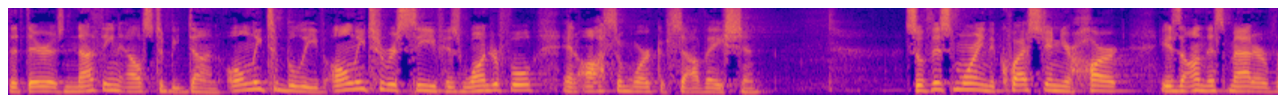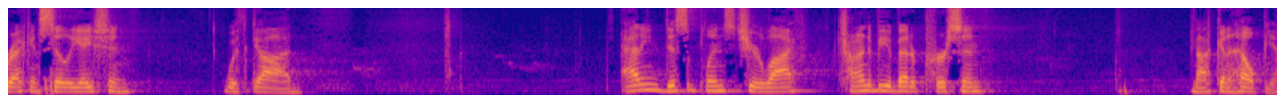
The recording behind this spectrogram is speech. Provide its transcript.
that there is nothing else to be done, only to believe, only to receive his wonderful and awesome work of salvation. So, if this morning the question in your heart is on this matter of reconciliation with God, adding disciplines to your life, trying to be a better person, not going to help you.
